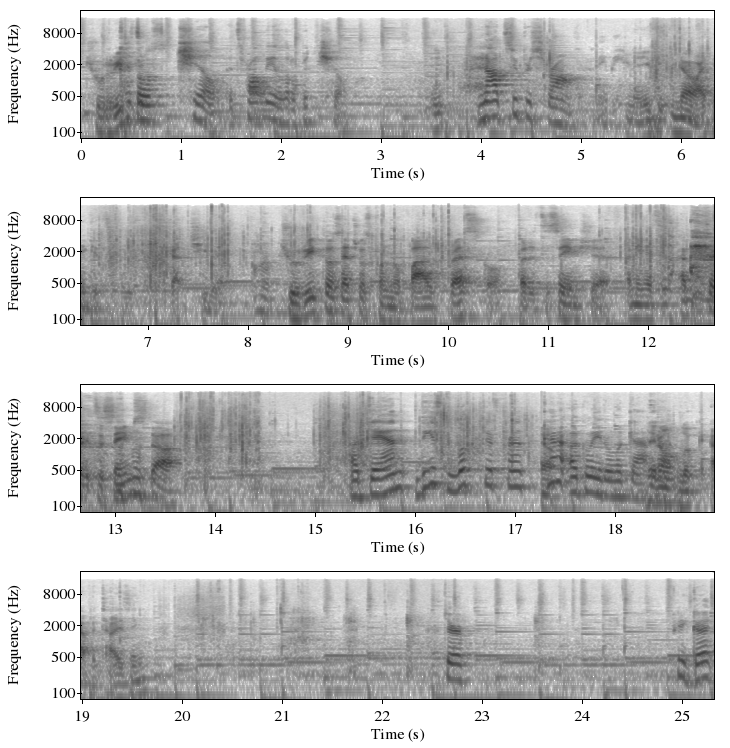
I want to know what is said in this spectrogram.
Churritos, It's Chill. It's probably a little bit chill. Not super strong, maybe. maybe, no, I think it's, it's got chile. Uh-huh. Churritos hechos con nopal fresco, but it's the same shit. I mean, it's, I'm sorry, it's the same stuff. Again, these look different. Yeah. Kind of ugly to look at. They don't look appetizing. They're pretty good.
